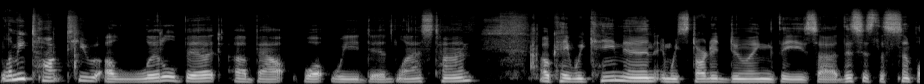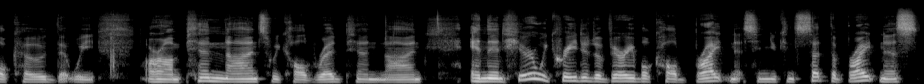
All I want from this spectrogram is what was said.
let me talk to you a little bit about what we did last time. Okay, we came in and we started doing these, uh, this is the simple code that we are on pin 9, so we called red pin 9. And then here we created a variable called brightness, and you can set the brightness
